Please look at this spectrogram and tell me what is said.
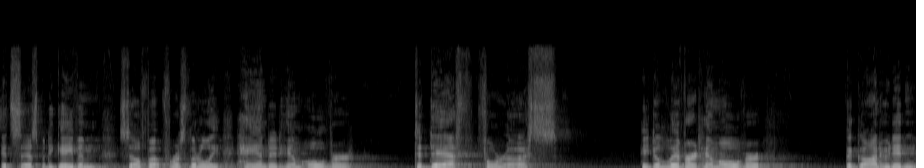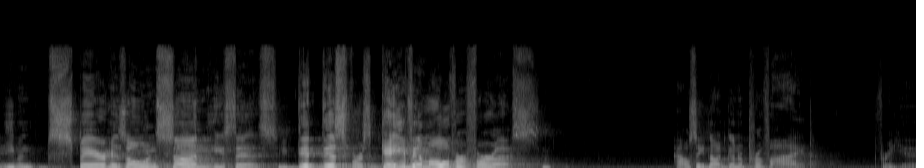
it says, but he gave himself up for us, literally handed him over to death for us. He delivered him over. The God who didn't even spare his own son, he says. He did this for us, gave him over for us. How's he not going to provide for you?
